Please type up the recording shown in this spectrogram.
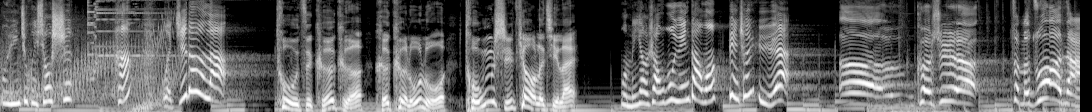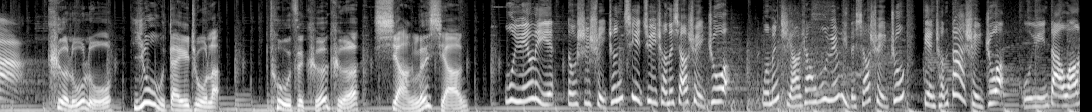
乌云就会消失。哈，我知道了。兔子可可和克鲁鲁同时跳了起来。我们要让乌云大王变成雨。呃，可是怎么做呢？克鲁鲁又呆住了。兔子可可想了想，乌云里都是水蒸气聚成的小水珠。我们只要让乌云里的小水珠变成大水珠，乌云大王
